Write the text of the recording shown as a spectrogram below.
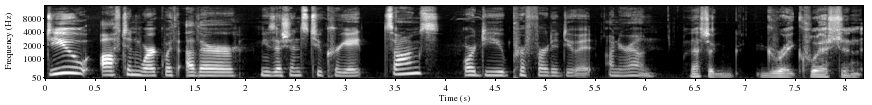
Do you often work with other musicians to create songs, or do you prefer to do it on your own? That's a great question.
